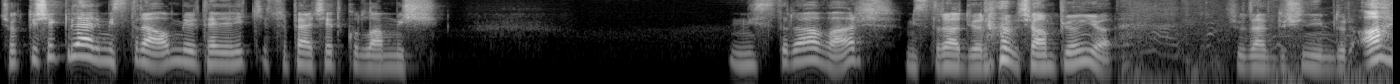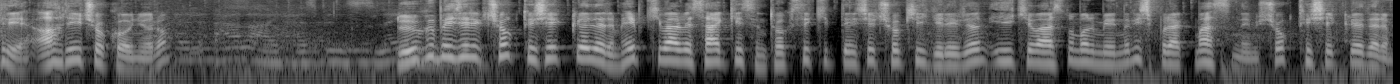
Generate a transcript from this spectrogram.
Çok teşekkürler Mistra. 11 TL'lik süper chat kullanmış. Mistra var. Mistra diyorum şampiyon ya. Şuradan düşüneyim dur. Ahri. Ahri'yi çok oynuyorum. Duygu Becerik çok teşekkür ederim. Hep kibar ve sakinsin. Toksik kitlen için çok iyi geliyorsun. İyi ki varsın. Umarım yayınları hiç bırakmazsın demiş. Çok teşekkür ederim.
